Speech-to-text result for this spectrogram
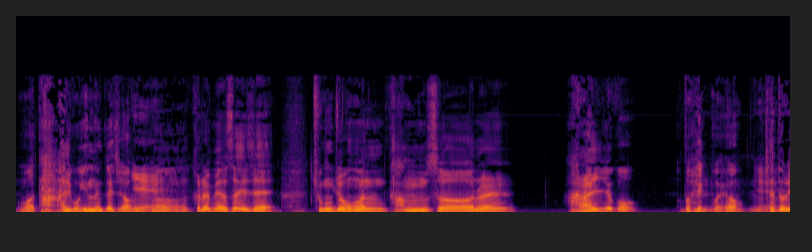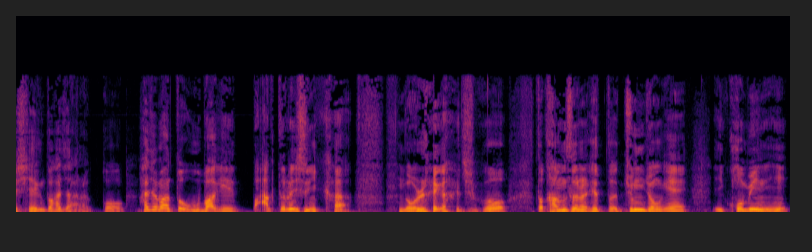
뭐 다 알고 있는 거죠. 예. 어, 그러면서 이제 중종은 감선을 안 하려고 또 했고요. 음, 예. 제대로 시행도 하지 않았고 하지만 또 우박이 빡 떨어지니까 놀래가지고 또 감선을 했던 중종의 이 고민이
